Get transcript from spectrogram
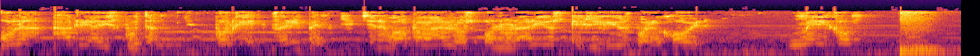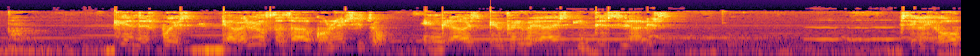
una agria disputa, porque Felipe se negó a pagar los honorarios exigidos por el joven médico, quien después de haberlo tratado con éxito en graves enfermedades intestinales, se negó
